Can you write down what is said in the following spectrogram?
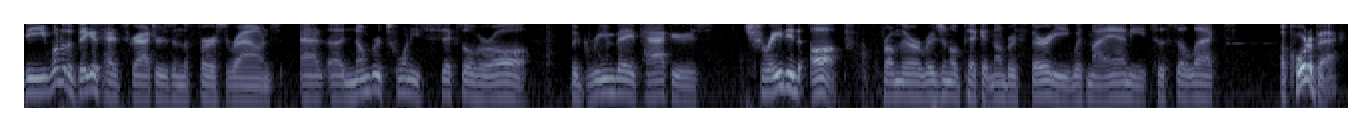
the one of the biggest head scratchers in the first round at uh, number 26 overall the Green Bay Packers traded up from their original pick at number 30 with Miami to select a quarterback,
